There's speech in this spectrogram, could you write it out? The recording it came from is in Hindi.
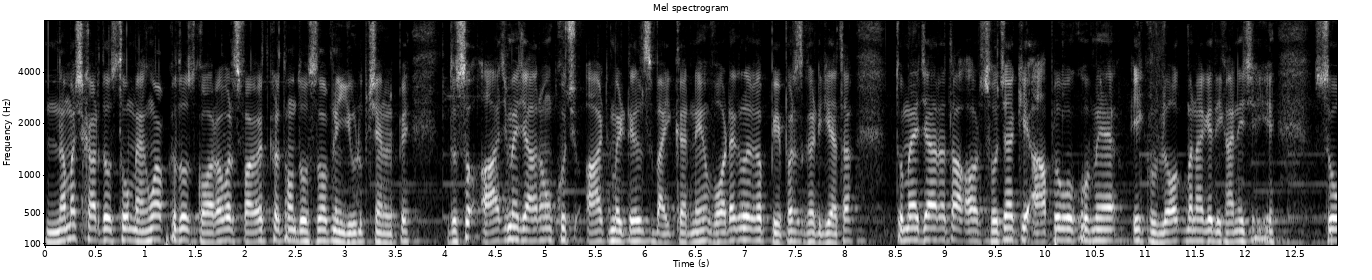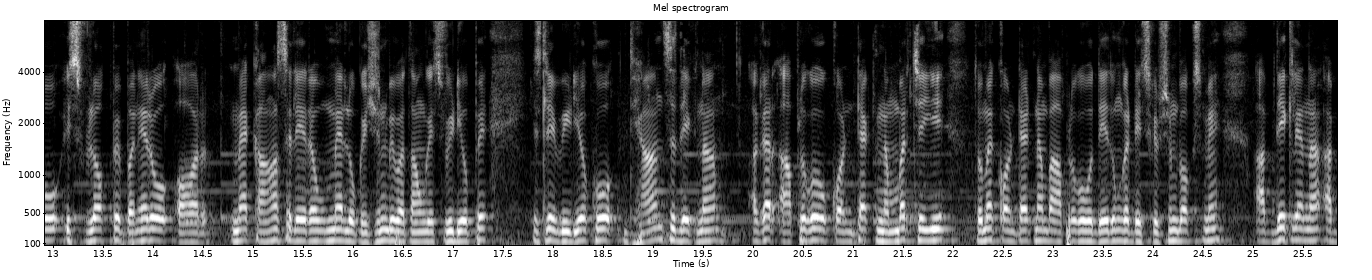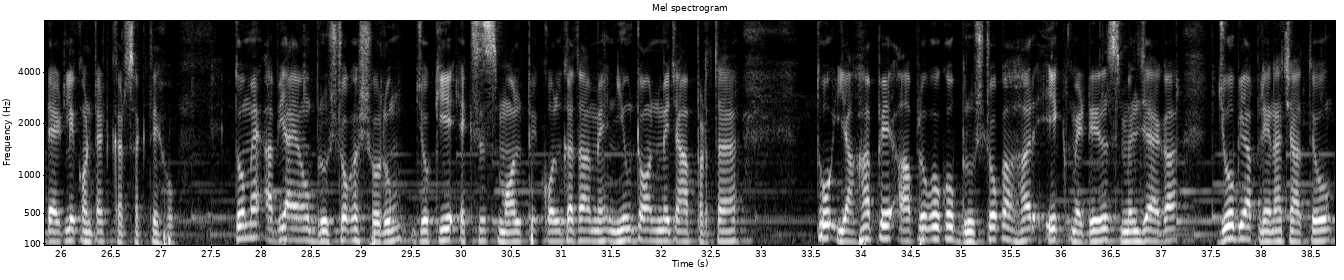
नमस्कार दोस्तों, मैं हूँ आपका दोस्त गौरव और स्वागत करता हूँ दोस्तों अपने यूट्यूब चैनल पे। दोस्तों, आज मैं जा रहा हूँ कुछ आर्ट मटेरियल्स बाई करने। वाटर कलर का पेपर्स घट गया था तो मैं जा रहा था और सोचा कि आप लोगों को मैं एक व्लॉग बना के दिखानी चाहिए। सो इस व्लॉग पे बने रहो और मैं कहाँ से ले रहा हूँ, मैं लोकेशन भी बताऊँगा इस वीडियो पर इसलिए वीडियो को ध्यान से देखना। अगर आप लोगों को कॉन्टैक्ट नंबर चाहिए तो मैं कॉन्टैक्ट नंबर आप लोगों को दे दूँगा डिस्क्रिप्शन बॉक्स में। आप देख लेना, आप डायरेक्टली कॉन्टैक्ट कर सकते हो। तो मैं अभी आया हूँ ब्रूस्टो का शोरूम जो कि एक्सिस मॉल पे कोलकाता में न्यू टाउन में जहाँ पड़ता है। तो यहाँ पे आप लोगों को ब्रूस्टो का हर एक मटेरियल्स मिल जाएगा, जो भी आप लेना चाहते हो।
